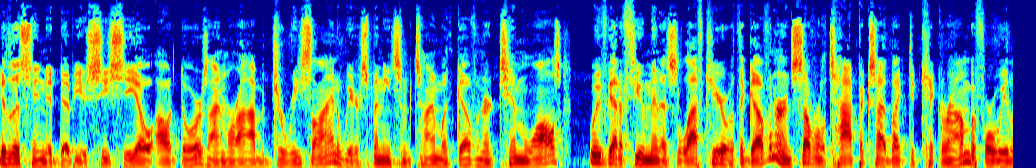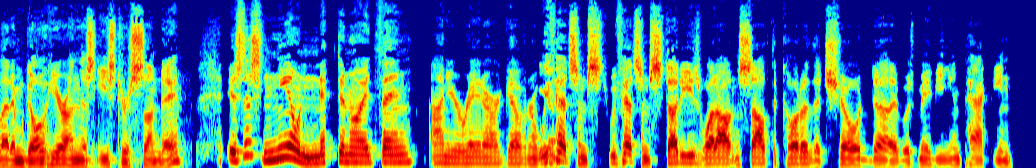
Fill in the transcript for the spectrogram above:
You're listening to WCCO Outdoors. I'm Rob Drieslein. We are spending some time with Governor Tim Walz. We've got a few minutes left here with the governor and several topics I'd like to kick around before we let him go here on this Easter Sunday. Is this neonicotinoid thing on your radar, Governor? We've yeah. had some we've had some studies, what out in South Dakota, that showed uh, it was maybe impacting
